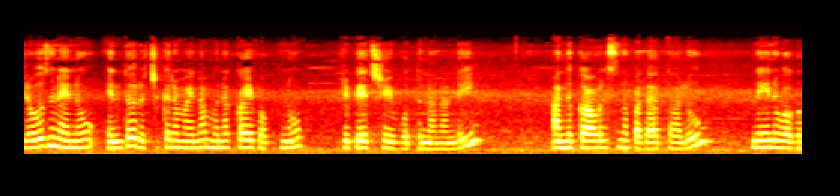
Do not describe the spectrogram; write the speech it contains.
ఈరోజు నేను ఎంతో రుచికరమైన మునక్కాయ పప్పును ప్రిపేర్ చేయబోతున్నానండి. అందుకు కావలసిన పదార్థాలు నేను ఒక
